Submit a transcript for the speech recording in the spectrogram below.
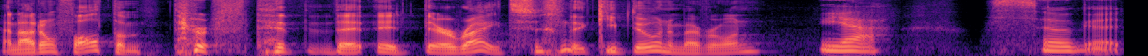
and I don't fault them. They're they, they, it, they're right. they keep doing them. Everyone. yeah. So good.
